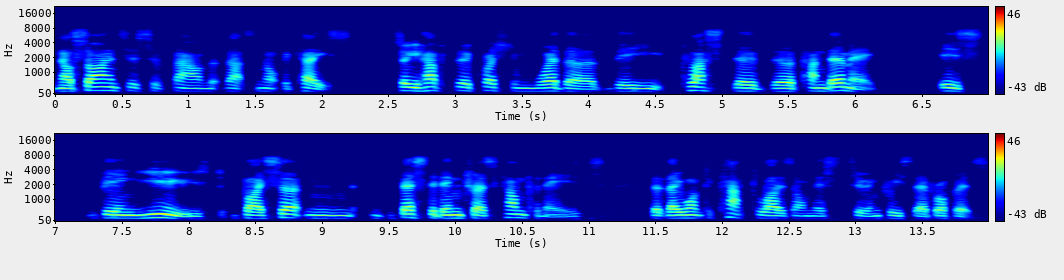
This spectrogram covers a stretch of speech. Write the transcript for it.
Now, scientists have found that that's not the case. So you have to question whether the plus the, the pandemic is being used by certain vested interest companies that they want to capitalize on this to increase their profits.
